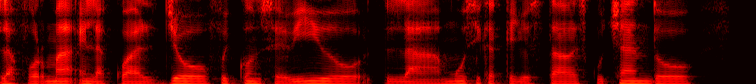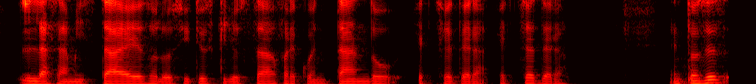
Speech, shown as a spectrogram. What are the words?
la forma en la cual yo fui concebido, la música que yo estaba escuchando, las amistades o los sitios que yo estaba frecuentando, etcétera, etcétera. Entonces,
